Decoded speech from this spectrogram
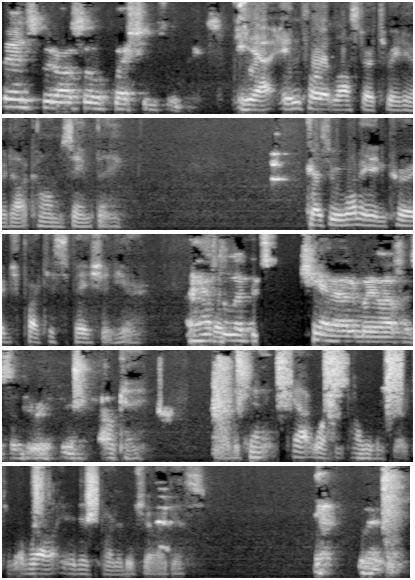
appointments, but also questions and things. Yeah, info at lostartsradio.com, same thing. Because we want to encourage participation here. I have so, to let this cat out of my office. I'll be right there. Okay. Yeah, the cat, cat wasn't part of the show today. Well, it is part of the show, I guess. Yeah, go ahead.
